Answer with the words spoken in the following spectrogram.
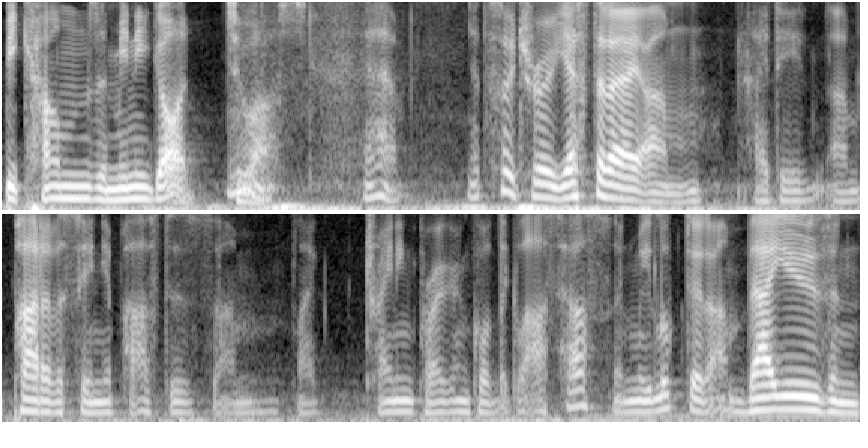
becomes a mini god to us. Yeah, it's so true. Yesterday, um, I did um, part of a senior pastor's um, like training program called the Glass House, and we looked at um, values and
